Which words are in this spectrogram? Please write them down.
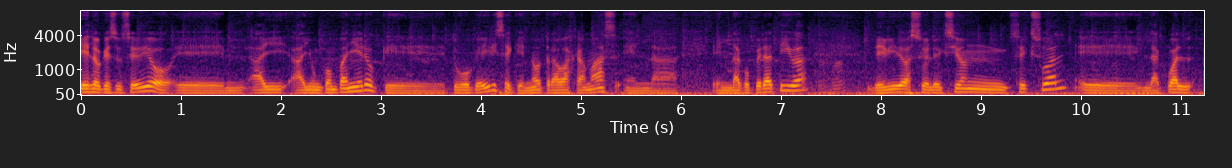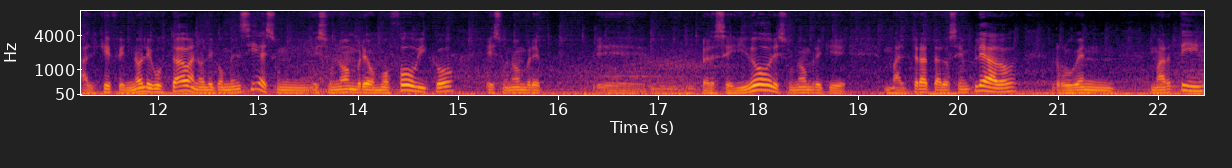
¿Qué es lo que sucedió? Eh, hay, hay, un compañero que tuvo que irse, que no trabaja más en la, en la cooperativa, debido a su elección sexual, eh, la cual al jefe no le gustaba, no le convencía, es un, es un hombre homofóbico, es un hombre eh, perseguidor, es un hombre que maltrata a los empleados, Rubén Martín,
